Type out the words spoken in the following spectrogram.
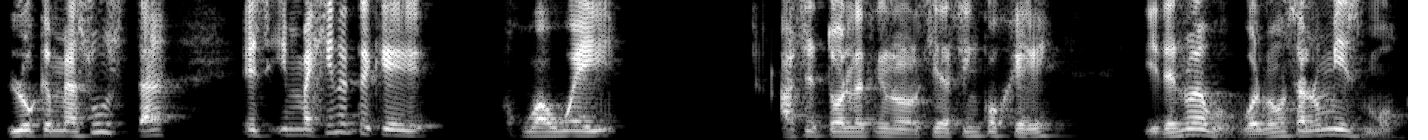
Lo que me asusta es, imagínate que Huawei hace toda la tecnología 5G y de nuevo, volvemos a lo mismo.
